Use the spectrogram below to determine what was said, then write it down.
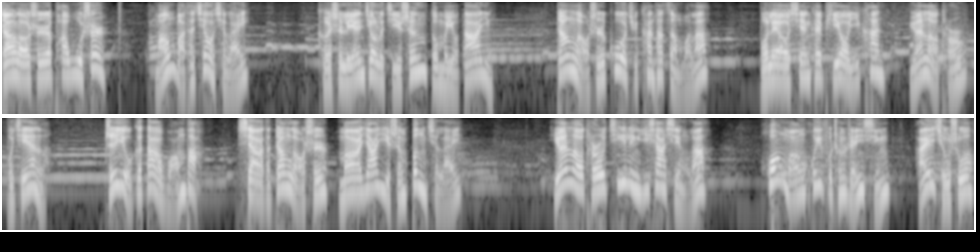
张老师怕误事儿，忙把他叫起来，可是连叫了几声都没有答应。张老师过去看他怎么了，不料掀开皮袄一看，袁老头不见了，只有个大王八，吓得张老师“妈呀”一声蹦起来。袁老头机灵一下醒了，慌忙恢复成人形，哀求说：“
